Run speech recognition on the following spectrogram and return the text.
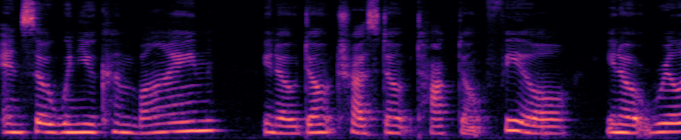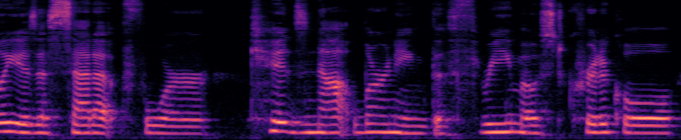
And so when you combine, you know, don't trust, don't talk, don't feel, you know, it really is a setup for kids not learning the three most critical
